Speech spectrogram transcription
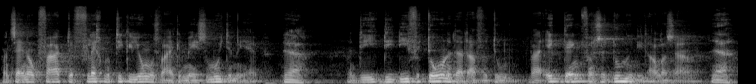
het zijn ook vaak de flegmatieke jongens waar ik het meeste moeite mee heb. ja, die, die, die vertonen dat af en toe. Waar ik denk van ze doen er niet alles aan. ja.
